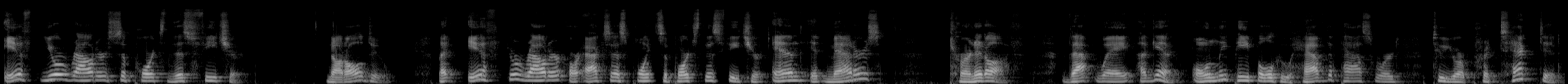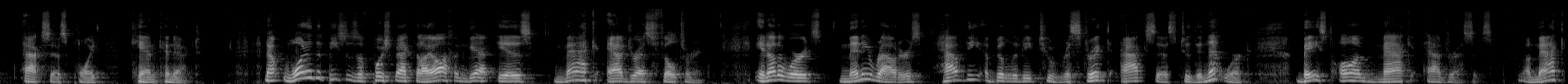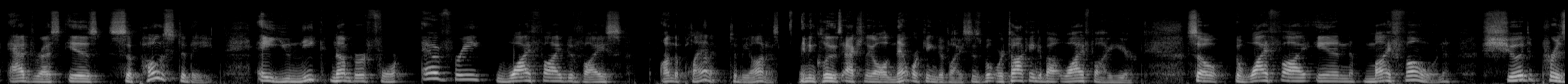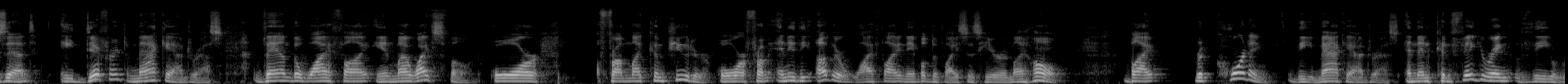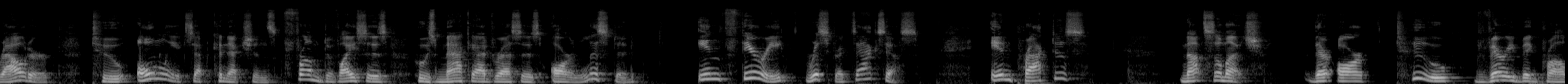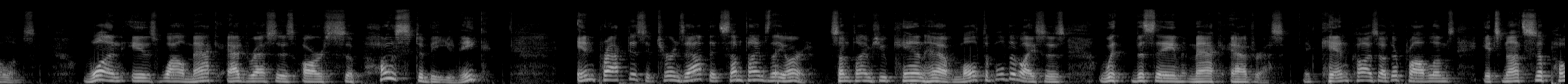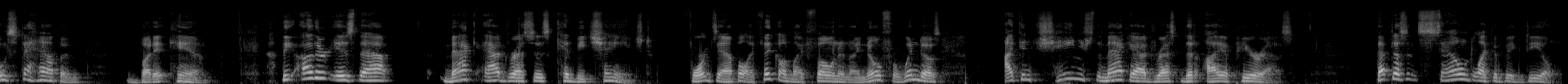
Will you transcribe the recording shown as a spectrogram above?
If your router supports this feature, not all do, but if your router or access point supports this feature and it matters, turn it off. That way, again, only people who have the password to your protected access point can connect. Now, one of the pieces of pushback that I often get is MAC address filtering. In other words, many routers have the ability to restrict access to the network based on MAC addresses. A MAC address is supposed to be a unique number for every Wi Fi device on the planet, to be honest. It includes actually all networking devices, but we're talking about Wi Fi here. So the Wi Fi in my phone should present a different MAC address than the Wi Fi in my wife's phone or from my computer or from any of the other Wi Fi enabled devices here in my home. By recording the MAC address and then configuring the router to only accept connections from devices whose MAC addresses are listed, in theory, restricts access. In practice, not so much. There are two very big problems. One is while MAC addresses are supposed to be unique, in practice, it turns out that sometimes they aren't. Sometimes you can have multiple devices with the same MAC address. It can cause other problems. It's not supposed to happen, but it can. The other is that MAC addresses can be changed. For example, I think on my phone, and I know for Windows, I can change the MAC address that I appear as. That doesn't sound like a big deal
